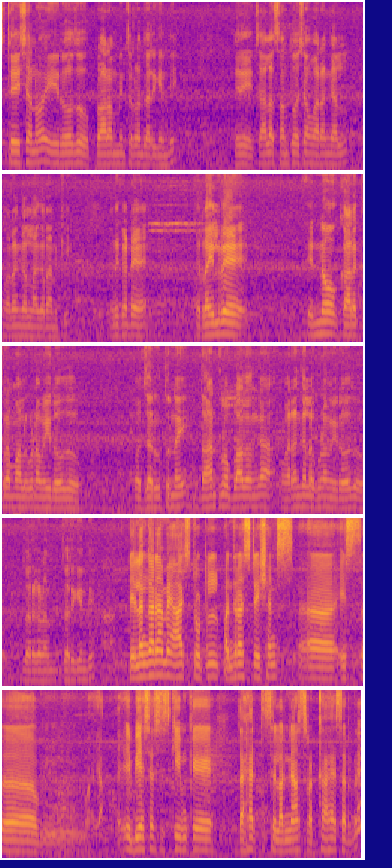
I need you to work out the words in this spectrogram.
స్టేషను ఈరోజు ప్రారంభించడం జరిగింది ఇది చాలా సంతోషం వరంగల్ వరంగల్ నగరానికి ఎందుకంటే రైల్వే ఎన్నో కార్యక్రమాలు కూడా ఈరోజు జరుగుతున్నాయి దాంట్లో భాగంగా వరంగల్లో కూడా ఈరోజు జరగడం జరిగింది तेलंगाना में आज टोटल पंद्रह स्टेशंस अ, इस A B S S scheme के तहत शिलान्यास रखा है सर ने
